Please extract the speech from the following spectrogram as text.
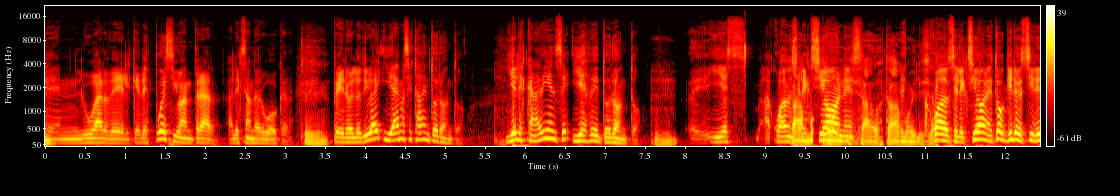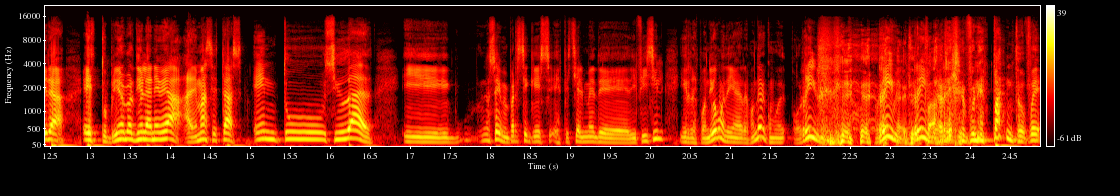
en lugar de él, que después iba a entrar Alexander Walker. Sí. Pero lo tiró ahí y además estaba en Toronto. Y él es canadiense y es de Toronto. Eh, Y es ha jugado en Estaba selecciones. movilizado, estaba eh, movilizado. Ha jugado en selecciones, todo. Quiero decir, era, es tu primer partido en la NBA. Además, estás en tu ciudad. Y no sé, me parece que es especialmente difícil. Y respondió como tenía que responder, como horrible. Horrible, horrible, horrible. Fue un espanto. Fue,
